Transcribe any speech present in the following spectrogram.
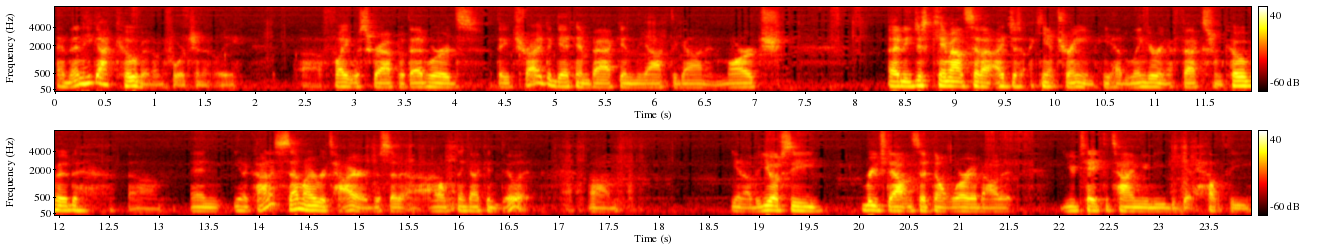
and then he got COVID, unfortunately. Uh, fight was scrapped with Edwards. They tried to get him back in the octagon in March, and he just came out and said, "I, I just I can't train." He had lingering effects from COVID, um, and you know, kind of semi-retired. Just said, "I, don't think I can do it." Um, you know, the UFC reached out and said, "Don't worry about it." you take the time you need to get healthy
